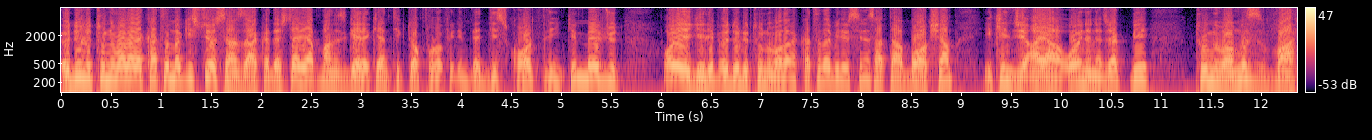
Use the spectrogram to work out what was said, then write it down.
Ödüllü turnuvalara katılmak istiyorsanız arkadaşlar yapmanız gereken TikTok profilimde Discord linkim mevcut. Oraya gelip ödüllü turnuvalara katılabilirsiniz. Hatta bu akşam ikinci ayağı oynanacak bir turnuvamız var.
